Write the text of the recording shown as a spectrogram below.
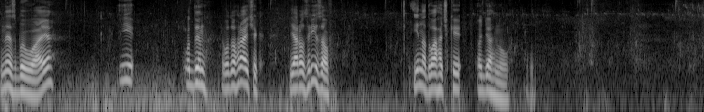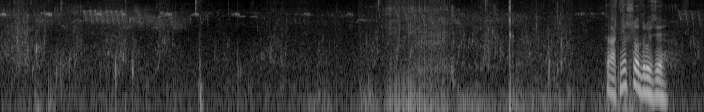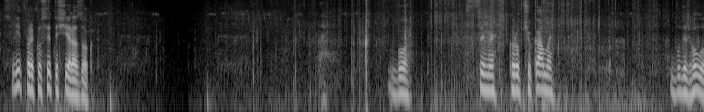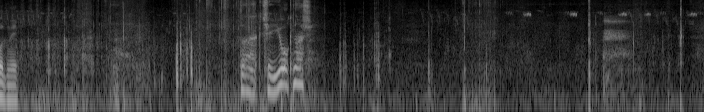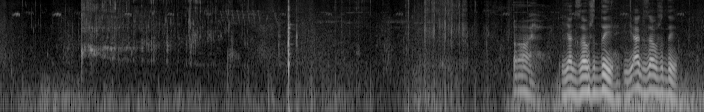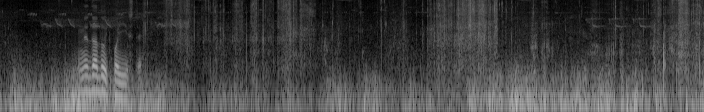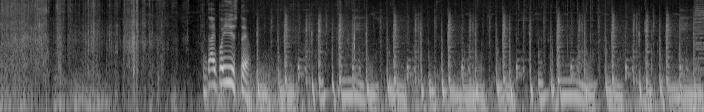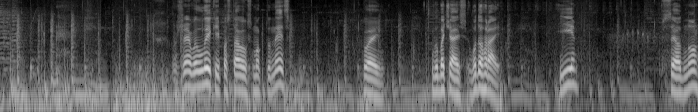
не збиває. І один водограйчик я розрізав і на два гачки одягнув. Так, ну що, друзі, слід перекусити ще разок. Бо з цими коробчуками будеш голодний. Так, чайок наш. Ой, як завжди, як завжди. Не дадуть поїсти. Дай поїсти. Вже великий поставив смоктунець. Ой, вибачаюсь, водограй. І все одно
